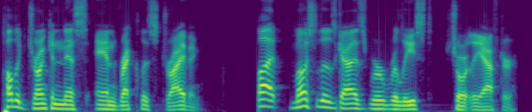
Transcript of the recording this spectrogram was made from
public drunkenness, and reckless driving. But most of those guys were released shortly after.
